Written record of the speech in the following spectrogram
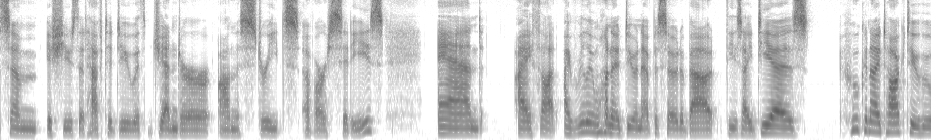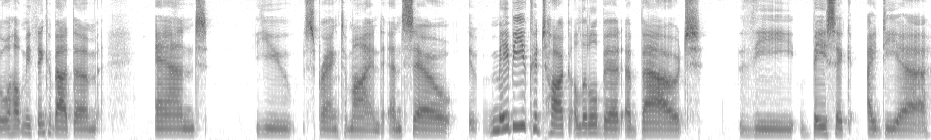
some issues that have to do with gender on the streets of our cities. And I thought, I really want to do an episode about these ideas. Who can I talk to who will help me think about them? And you sprang to mind. And so maybe you could talk a little bit about the basic idea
